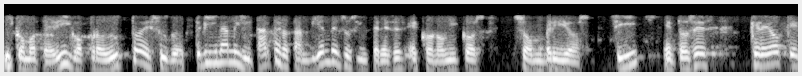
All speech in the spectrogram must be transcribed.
y como te digo, producto de su doctrina militar, pero también de sus intereses económicos sombríos, ¿sí? Entonces, creo que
